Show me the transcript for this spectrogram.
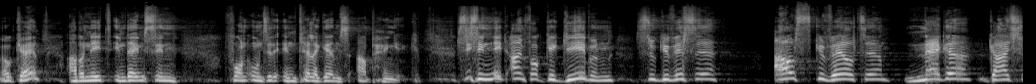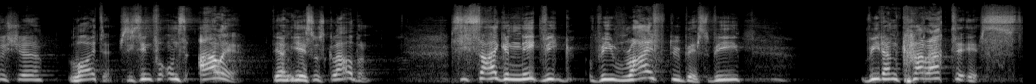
okay? Aber nicht in dem Sinn von unserer Intelligenz abhängig. Sie sind nicht einfach gegeben zu gewissen ausgewählte, mega geistliche Leute. Sie sind für uns alle, die an Jesus glauben. Sie zeigen nicht, wie, wie reif du bist, wie, wie dein Charakter ist.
